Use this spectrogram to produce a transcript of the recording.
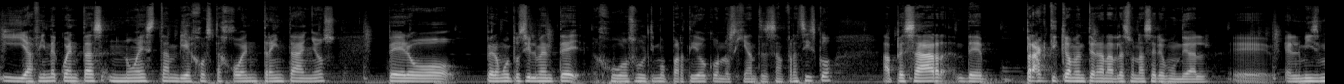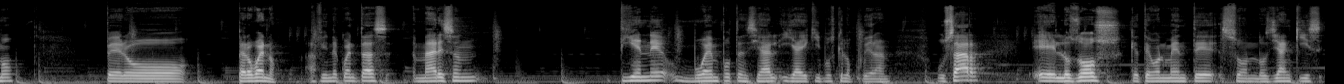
y a fin de cuentas no es tan viejo, está joven, 30 años, pero, pero muy posiblemente jugó su último partido con los Gigantes de San Francisco, a pesar de prácticamente ganarles una serie mundial eh, el mismo. Pero, pero bueno, a fin de cuentas, Madison tiene buen potencial y hay equipos que lo pudieran usar. Eh, los dos que tengo en mente son los Yankees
